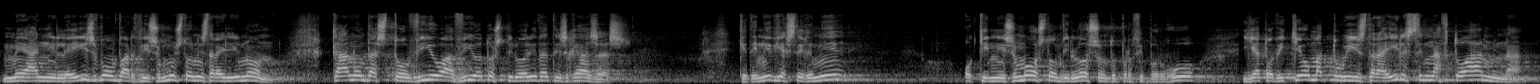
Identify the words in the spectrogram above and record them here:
με ανηλεείς βομβαρδισμούς των Ισραηλινών, κάνοντας το βίο αβίωτο στη λωρίδα της Γάζας. Και την ίδια στιγμή ο κινησμός των δηλώσεων του Πρωθυπουργού για το δικαίωμα του Ισραήλ στην αυτοάμυνα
